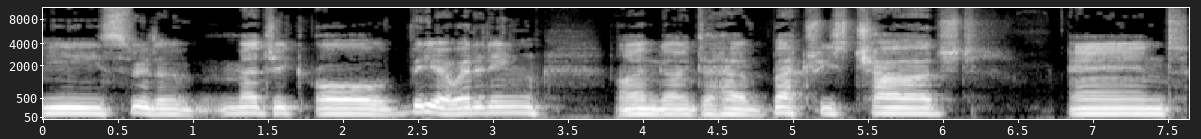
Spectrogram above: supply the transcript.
is through the magic of video editing, I'm going to have batteries charged and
